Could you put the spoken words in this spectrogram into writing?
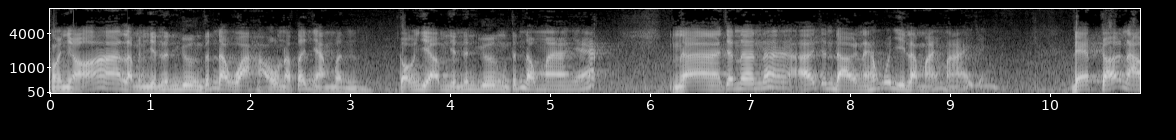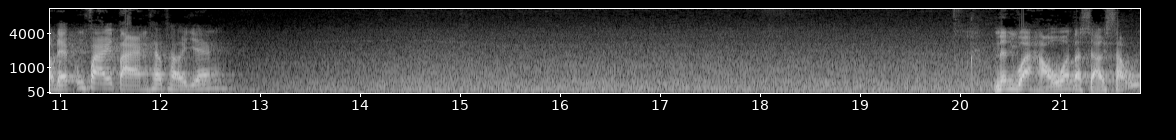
Hồi nhỏ là mình nhìn lên gương tính đâu hoa hậu nào tới nhà mình. Còn giờ mình nhìn lên gương mình tính đâu ma nhát à, cho nên á, ở trên đời này không có gì là mãi mãi chứ. Đẹp cỡ nào đẹp cũng phai tàn theo thời gian. Nên hoa hậu ta sợ xấu.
